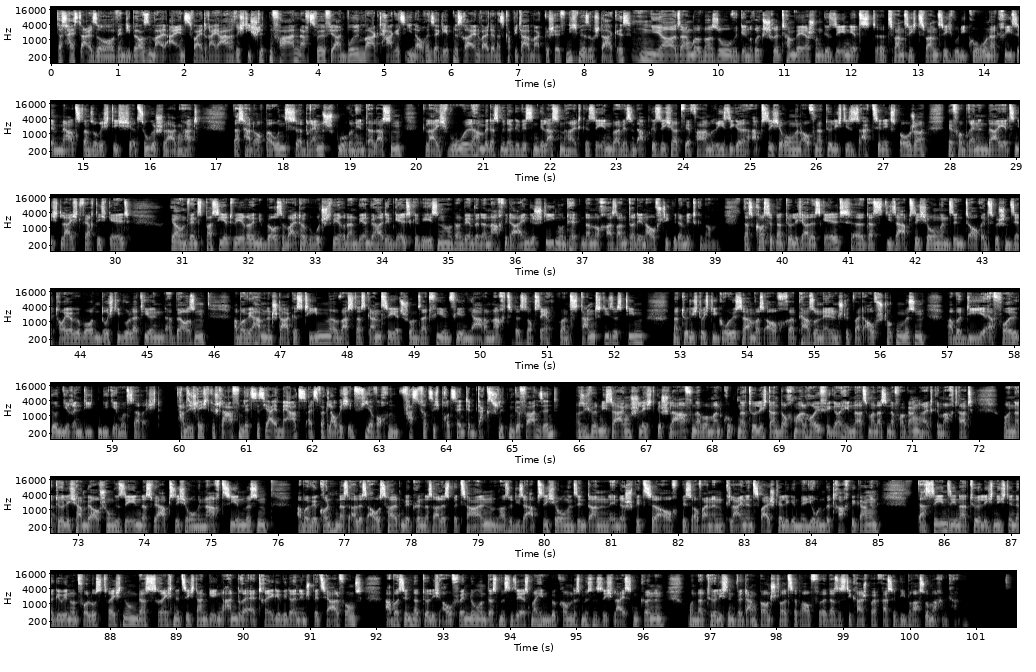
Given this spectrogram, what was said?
Das heißt also, wenn die Börsen mal ein, zwei, drei Jahre richtig Schlitten fahren, nach zwölf Jahren Bullenmarkt, hagelt es ihnen auch ins Ergebnis rein, weil dann das Kapitalmarktgeschäft nicht mehr so stark ist? Ja, sagen wir mal so, den Rückschritt haben wir ja schon gesehen jetzt 2020, äh, wo die Corona-Krise im März dann so richtig äh, zugeschlagen hat. Das hat auch bei uns äh, Bremsspuren hinterlassen. Gleichwohl haben wir das mit einer gewissen Gelassenheit gesehen, weil wir sind abgesichert. Wir fahren riesige Absicherungen auf natürlich dieses Aktienexposure. Wir verbrennen da jetzt nicht leichtfertig Geld. Ja, und wenn es passiert wäre, wenn die Börse weiter gerutscht wäre, dann wären wir halt im Geld gewesen und dann wären wir danach wieder eingestiegen und hätten dann noch rasanter den Aufstieg wieder mitgenommen. Das kostet natürlich alles Geld. Äh, dass diese Absicherungen sind auch inzwischen sehr teuer geworden durch die volatilen äh, Börsen. Aber wir haben ein starkes Team, was das Ganze jetzt schon seit vielen, vielen Jahren macht. Das ist auch sehr konstant, dieses Team. Natürlich durch die Größe haben wir es auch äh, personell ein Stück weit aufstocken müssen. Aber die Erfolge und die Renditen, die geben uns da recht. Haben Sie schlecht geschlafen letztes Jahr im März, als wir, glaube ich, in vier Wochen fast 40 Prozent im DAX Schlitten gefahren sind? Also ich würde nicht sagen schlecht geschlafen, aber man guckt natürlich dann doch mal häufiger hin, als man das in der Vergangenheit gemacht hat. Und natürlich haben wir auch schon gesehen, dass wir Absicherungen nachziehen müssen. Aber wir konnten das alles aushalten, wir können das alles bezahlen. Also diese Absicherungen sind dann in der Spitze auch bis auf einen kleinen zweistelligen Millionenbetrag gegangen. Das sehen Sie natürlich nicht in der Gewinn- und Verlustrechnung. Das rechnet sich dann gegen andere Erträge wieder in den Spezialfonds. Aber es sind natürlich Aufwendungen und das müssen Sie erstmal hinbekommen. Das müssen Sie sich leisten können. Und natürlich sind wir dankbar und stolz darauf, dass es die Kreissparkasse Biberach so machen kann.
